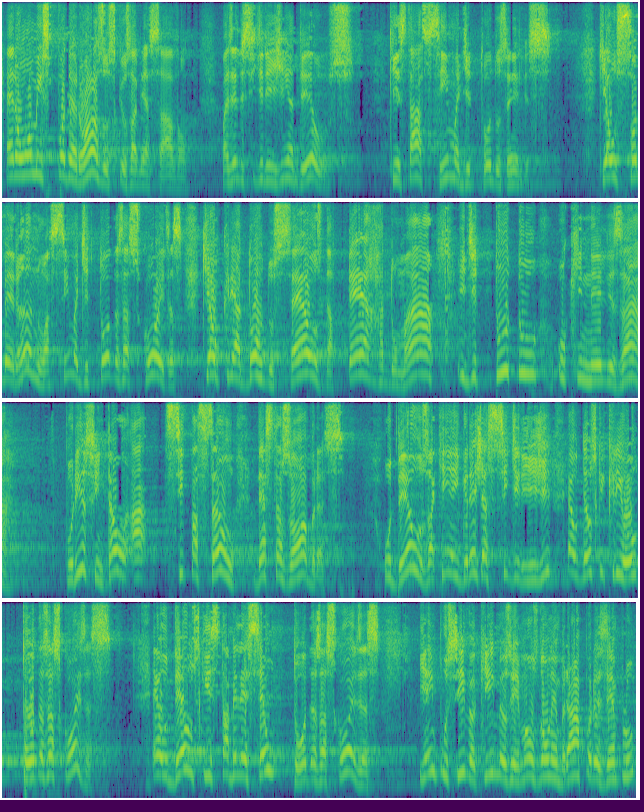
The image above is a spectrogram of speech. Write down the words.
Eram homens poderosos que os ameaçavam, mas eles se dirigiam a Deus, que está acima de todos eles que é o soberano acima de todas as coisas, que é o Criador dos céus, da terra, do mar e de tudo o que neles há. Por isso, então, a citação destas obras. O Deus a quem a igreja se dirige é o Deus que criou todas as coisas, é o Deus que estabeleceu todas as coisas. E é impossível aqui, meus irmãos, não lembrar, por exemplo,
